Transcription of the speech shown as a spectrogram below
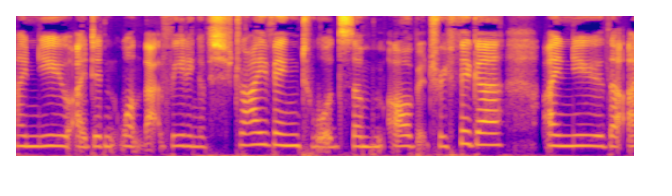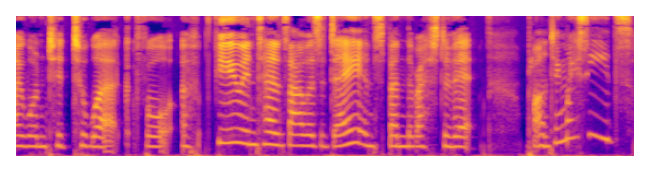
I knew I didn't want that feeling of striving towards some arbitrary figure. I knew that I wanted to work for a few intense hours a day and spend the rest of it planting my seeds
